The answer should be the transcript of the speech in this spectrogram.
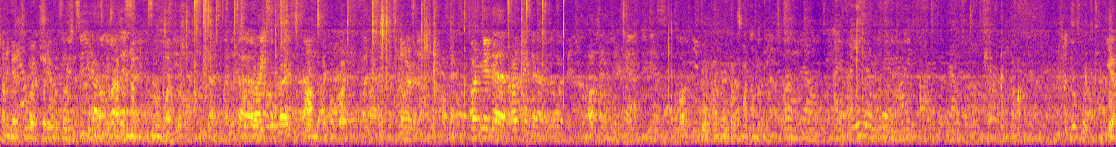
Trying to get it to work, but it was um, acting up because it was like um, the iPhone 5. Oh, you don't have you have a smartphone? I, I ended up with an iPod Uh-huh. Yeah.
